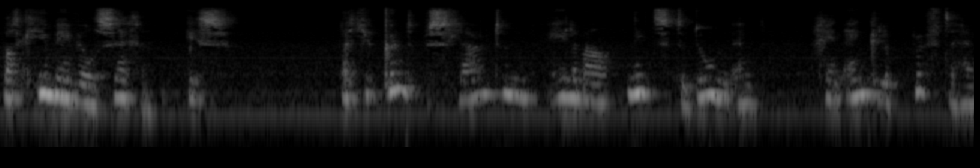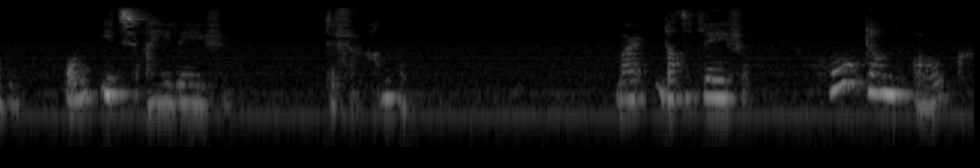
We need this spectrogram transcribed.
Wat ik hiermee wil zeggen is dat je kunt besluiten helemaal niets te doen en geen enkele puf te hebben om iets aan je leven te veranderen. Maar dat het leven, hoe dan ook,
